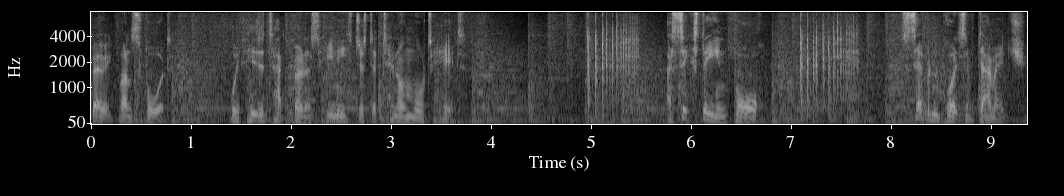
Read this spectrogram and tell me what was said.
Beric runs forward. With his attack bonus, he needs just a 10 or more to hit. A 16 for 7 points of damage.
